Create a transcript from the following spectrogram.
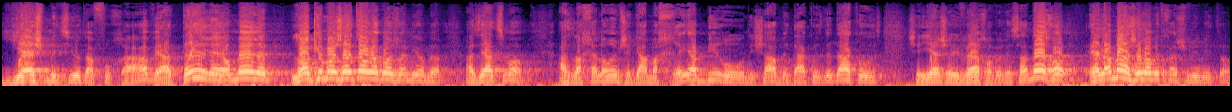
יש מציאות הפוכה, והתרא אומרת, לא כמו שאתה אומר, כמו שאני אומר. אז זה עצמו. אז לכן אומרים שגם אחרי הבירו נשאר בדקוס דדקוס, שיש אויביכו ומשנאיכו, אלא מה שלא מתחשבים איתו.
